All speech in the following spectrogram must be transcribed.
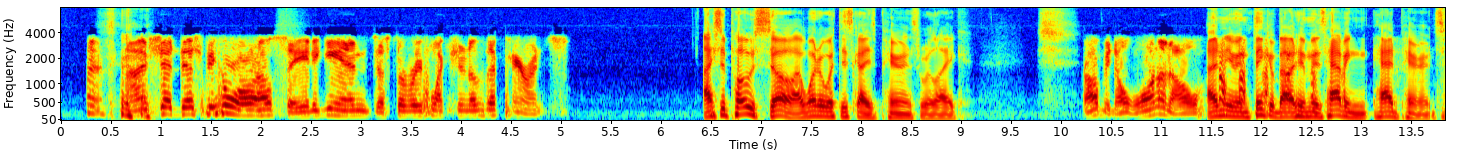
I've said this before, I'll say it again, just a reflection of the parents. I suppose so. I wonder what this guy's parents were like. Probably don't want to know. I didn't even think about him as having had parents.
